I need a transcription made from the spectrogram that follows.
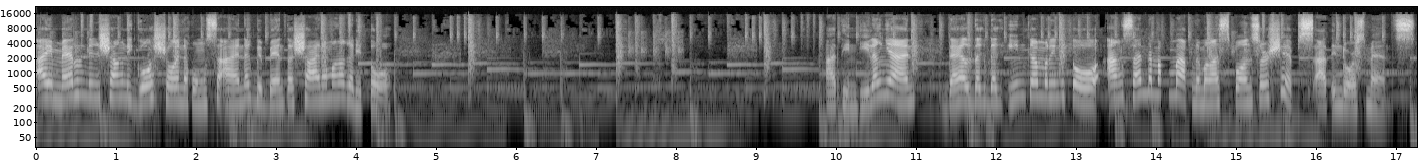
ay meron din siyang negosyo na kung saan nagbebenta siya ng mga ganito. At hindi lang yan, dahil dagdag income rin ito ang sandamakmak ng mga sponsorships at endorsements.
